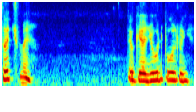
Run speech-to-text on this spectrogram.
सच में? तो क्या झूठ बोल रही?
